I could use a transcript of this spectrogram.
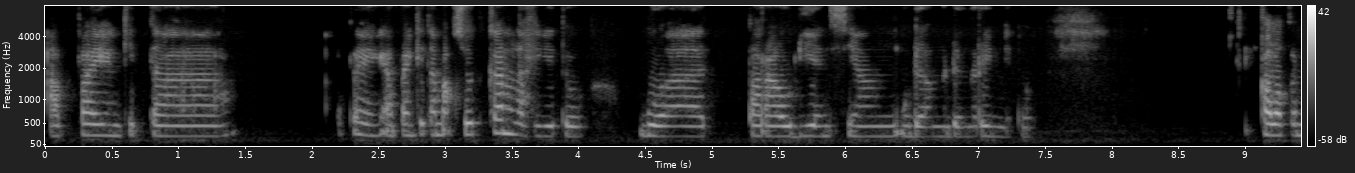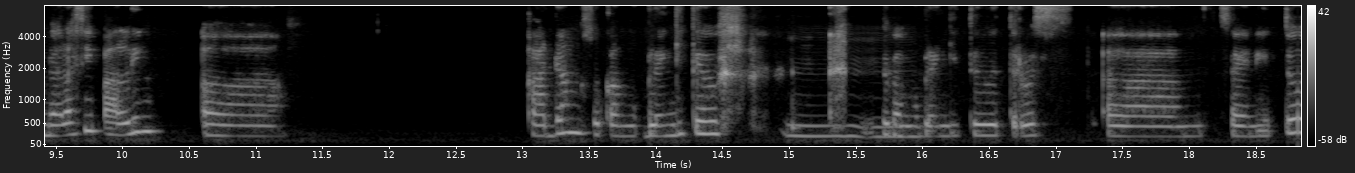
apa yang kita apa yang apa yang kita maksudkan lah gitu buat para audiens yang udah ngedengerin gitu. Kalau kendala sih paling uh, kadang suka ngeblank gitu. Mm-hmm. suka ngeblank gitu. Terus um, selain itu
